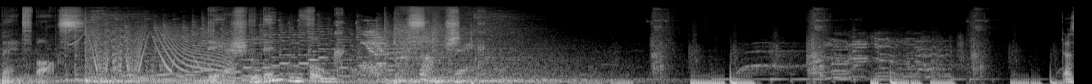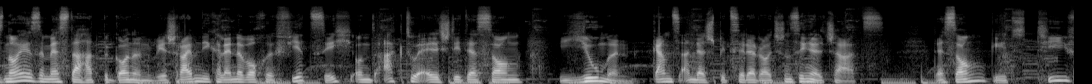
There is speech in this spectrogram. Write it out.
Bandbox. Der Studentenfunk. Soundcheck. Das neue Semester hat begonnen. Wir schreiben die Kalenderwoche 40 und aktuell steht der Song Human ganz an der Spitze der deutschen Singlecharts. Der Song geht tief,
